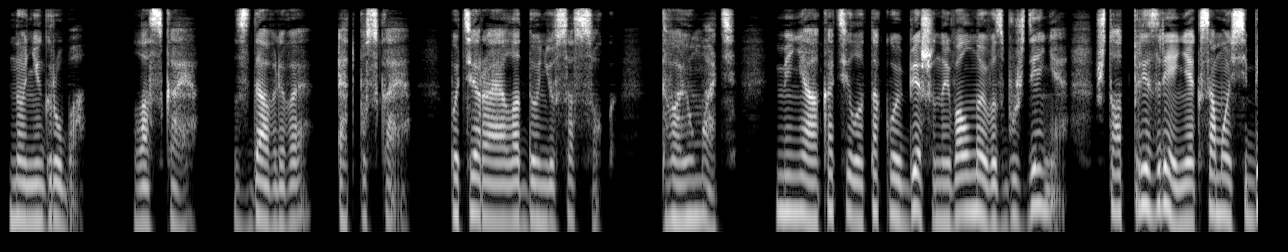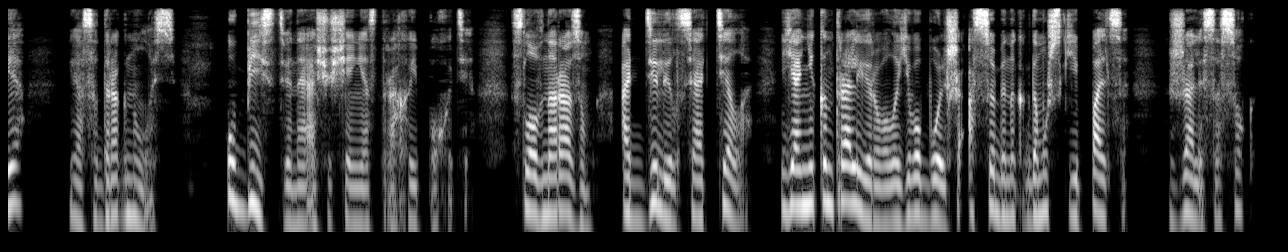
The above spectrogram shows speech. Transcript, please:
но не грубо, лаская, сдавливая и отпуская, потирая ладонью сосок. Твою мать! Меня окатило такой бешеной волной возбуждения, что от презрения к самой себе я содрогнулась. Убийственное ощущение страха и похоти. Словно разум отделился от тела. Я не контролировала его больше, особенно когда мужские пальцы сжали сосок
